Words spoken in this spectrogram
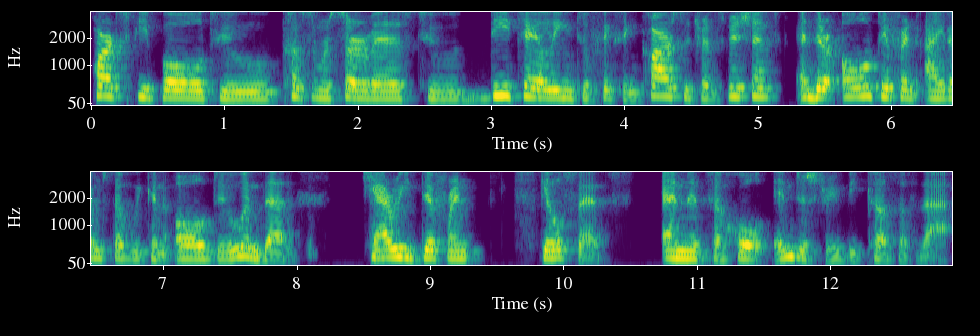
parts people to customer service to detailing to fixing cars to transmissions. And they're all different items that we can all do and that carry different skill sets. And it's a whole industry because of that.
